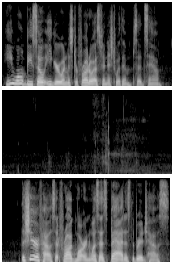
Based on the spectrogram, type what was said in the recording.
"He won't be so eager when Mr. Frodo has finished with him," said Sam. The Sheriff house at Frogmorton was as bad as the Bridge house.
